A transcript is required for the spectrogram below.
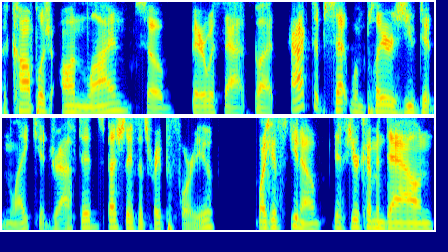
accomplish online, so bear with that. But act upset when players you didn't like get drafted, especially if it's right before you. Like if you know, if you're coming down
